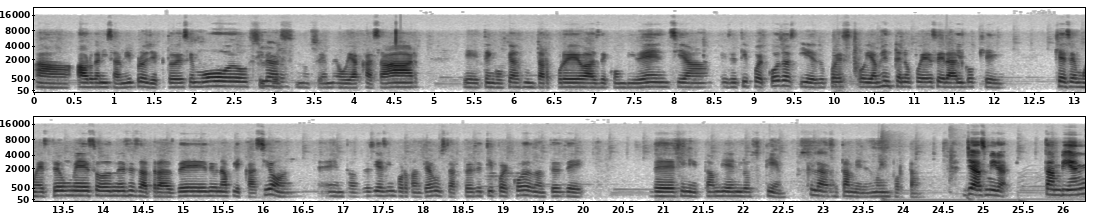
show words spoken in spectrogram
a, organizar mi proyecto de ese modo. Si, pues, no sé, me voy a casar, eh, tengo que adjuntar pruebas de convivencia, ese tipo de cosas, y eso pues obviamente no puede ser algo que, que se muestre un mes o dos meses atrás de, de, una aplicación. Entonces sí es importante ajustar todo ese tipo de cosas antes de, de definir también los tiempos. Claro. Eso también es muy importante. Jazz, mira, también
